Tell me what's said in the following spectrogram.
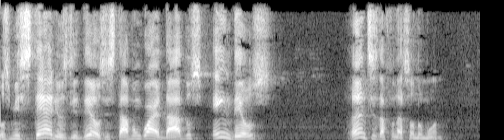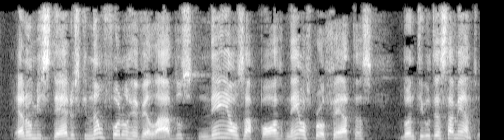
os mistérios de Deus estavam guardados em Deus antes da fundação do mundo. Eram mistérios que não foram revelados nem aos, nem aos profetas do Antigo Testamento.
